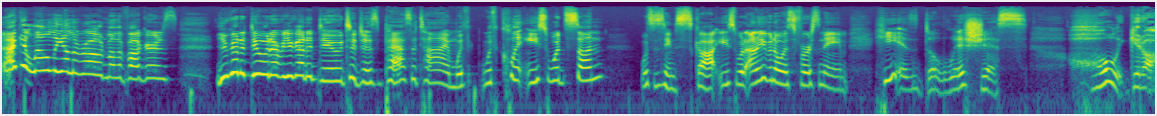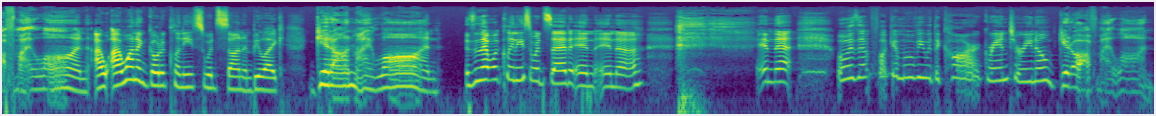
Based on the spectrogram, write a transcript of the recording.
I get lonely on the road, motherfuckers. You gotta do whatever you gotta do to just pass the time with with Clint Eastwood's son. What's his name? Scott Eastwood. I don't even know his first name. He is delicious. Holy, get off my lawn. I, I want to go to Clint Eastwood's son and be like, get on my lawn. Isn't that what Clint Eastwood said in in uh in that what was that fucking movie with the car, Gran Torino? Get off my lawn.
